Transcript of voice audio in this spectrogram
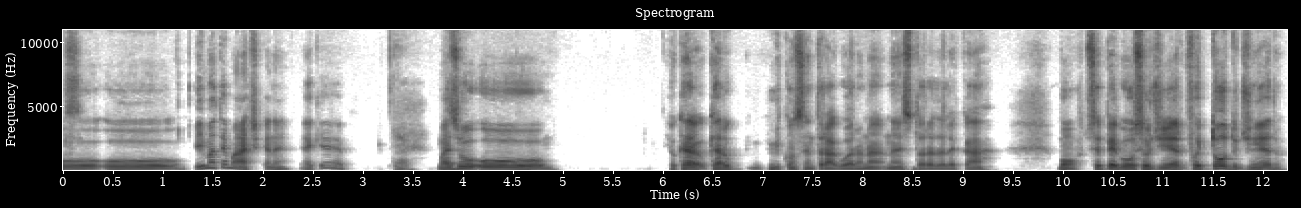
O, o... E matemática, né? É que é. é. Mas o, o, Eu quero, quero me concentrar agora na, na história da Lecar. Bom, você pegou o seu dinheiro, foi todo o dinheiro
